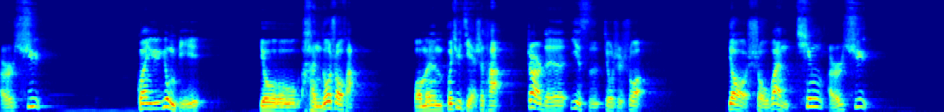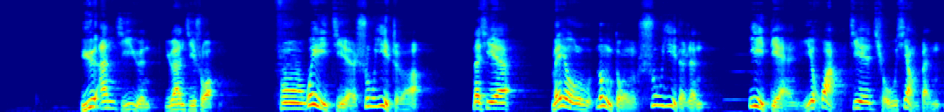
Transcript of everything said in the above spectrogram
而虚。关于用笔有很多说法，我们不去解释它。这儿的意思就是说，要手腕轻而虚。于安吉云：“于安吉说，夫未解书意者，那些没有弄懂书意的人，一点一画皆求向本，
